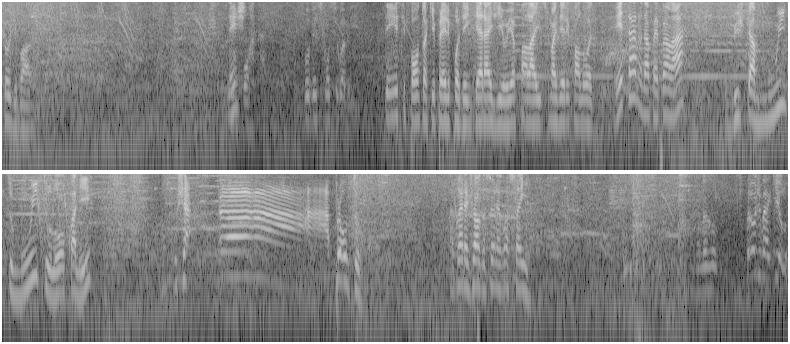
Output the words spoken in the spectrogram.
Show de bola. Gente. Vou ver se consigo abrir. tem esse ponto aqui pra ele poder interagir. Eu ia falar isso, mas ele falou: Eita, não dá pra ir pra lá. O bicho fica muito, muito louco ali. Vamos puxar. Ah, pronto. Agora joga o seu negócio aí. Não. Pra onde vai aquilo?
